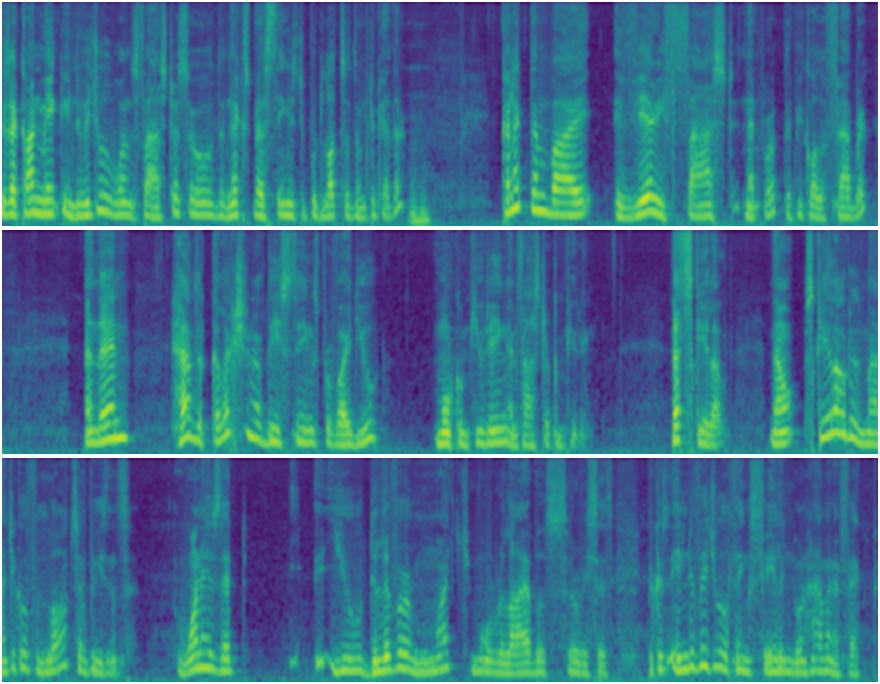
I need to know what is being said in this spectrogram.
because I can't make individual ones faster. So the next best thing is to put lots of them together, Mhm. connect them by a very fast network that we call a fabric, and then have the collection of these things provide you more computing and faster computing. That's scale out. Now, scale out is magical for lots of reasons. One is that you deliver much more reliable services because individual things failing don't have an effect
